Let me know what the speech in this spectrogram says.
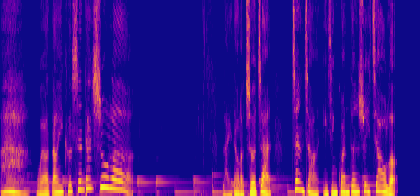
啊！我要当一棵圣诞树了。来到了车站，站长已经关灯睡觉了。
